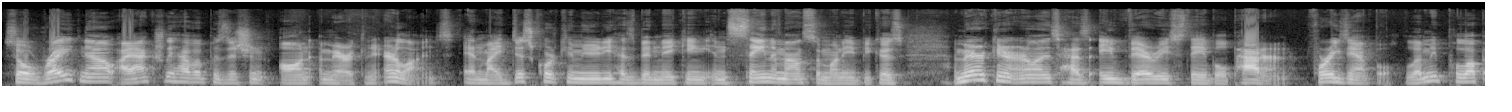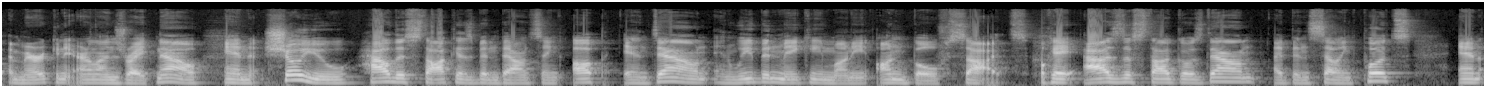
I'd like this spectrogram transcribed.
so right now I actually have a position on American Airlines and my Discord community has been making insane amounts of money because American Airlines has a very stable pattern. For example, let me pull up American Airlines right now and show you how this stock has been bouncing up and down and we've been making money on both sides. Okay, as the stock goes down, I've been selling puts and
